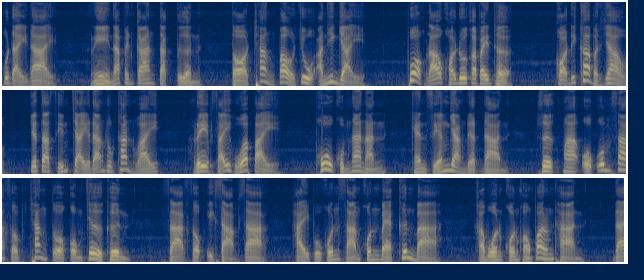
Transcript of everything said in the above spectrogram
ผู้ใดได้ นี่นะเป็นการตักเตือนต่อช่างเป้าจู้อันยิ่งใหญ่ พวกเราคอยดูกันไปเถอะ ก่อนที่ข้าพเจ้าจะตัดสินใจรั้งทุกท่านไว้ รีบใส่หัวไป ผู้คุมหน้านั้นแคนเสียงอย่างเดือดดาลศึกมาโอบอุ้มซากศพช่างตัวกงจื้อขึ้นซากศพอีกสามซาก ให้ผู้คนสามคนแบกขึ้นบ่า ขบวนคนของป้าน้ำทาน ได้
